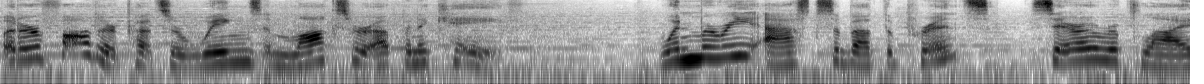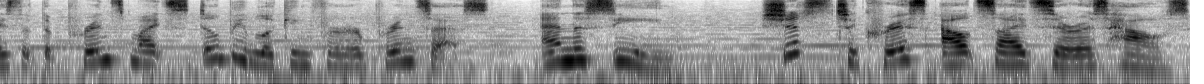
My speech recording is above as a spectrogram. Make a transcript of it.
but her father cuts her wings and locks her up in a cave. When Marie asks about the prince, Sarah replies that the prince might still be looking for her princess, and the scene shifts to Chris outside Sarah's house,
